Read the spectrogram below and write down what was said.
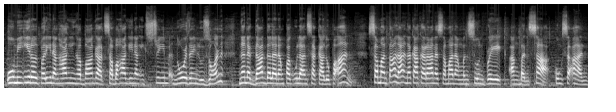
Umiiral pa rin ang hanging habagat sa bahagi ng extreme northern Luzon na nagdadala ng pag-ulan sa kalupaan. Samantala, nakakaranas naman ng monsoon break ang bansa kung saan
